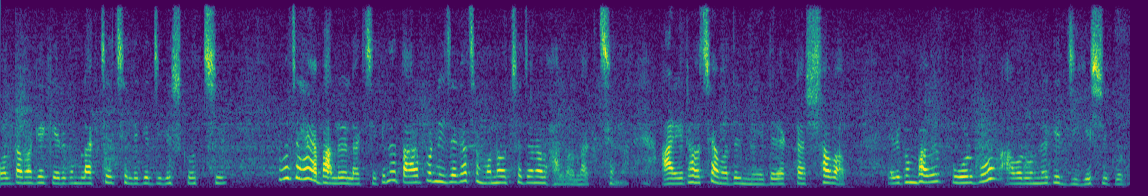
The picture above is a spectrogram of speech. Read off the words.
বলতো আমাকে কীরকম লাগছে, ছেলেকে জিজ্ঞেস করছি। বলছে হ্যাঁ ভালোই লাগছে। কিন্তু তারপর নিজের কাছে মনে হচ্ছে যেন ভালো লাগছে না। আর এটা হচ্ছে আমাদের মেয়েদের একটা স্বভাব। এরকমভাবে পরবো, আবার অন্যকে জিজ্ঞেসই করব।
